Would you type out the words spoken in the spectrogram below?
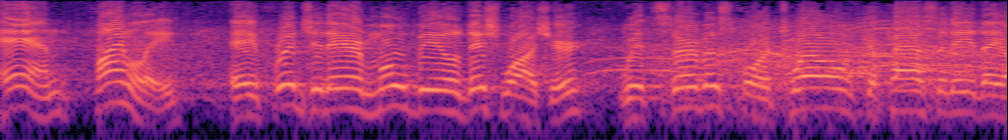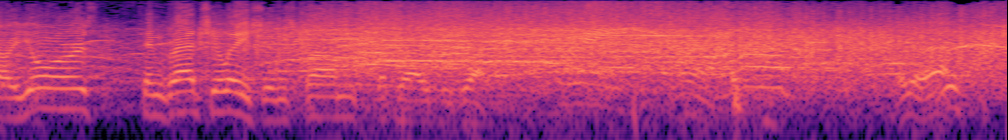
And finally, a Frigidaire Mobile dishwasher with service for 12 capacity. They are yours. Congratulations from The Price is Right. Look at that.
